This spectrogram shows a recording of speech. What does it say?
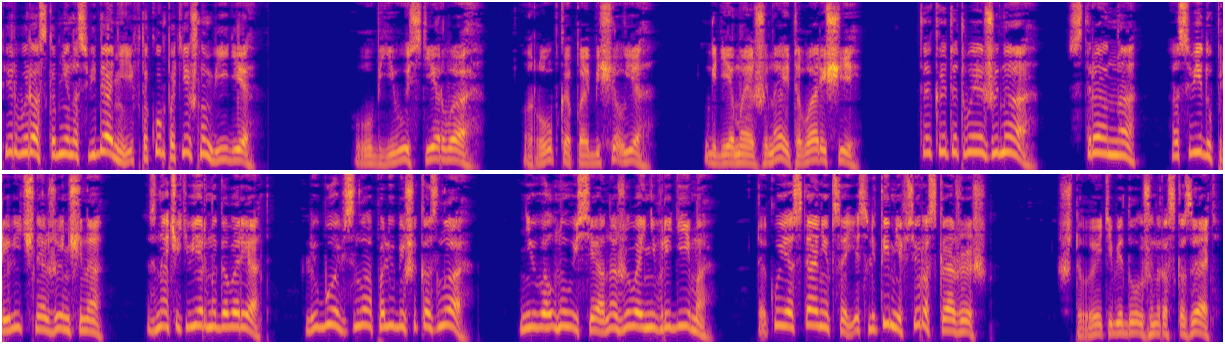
Первый раз ко мне на свидание и в таком потешном виде!» «Убью, стерва!» — робко пообещал я. «Где моя жена и товарищи?» «Так это твоя жена! Странно, а с виду приличная женщина!» Значит, верно говорят, любовь зла, полюбишь и козла. Не волнуйся, она жива и невредима. Такой останется, если ты мне все расскажешь. Что я тебе должен рассказать?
